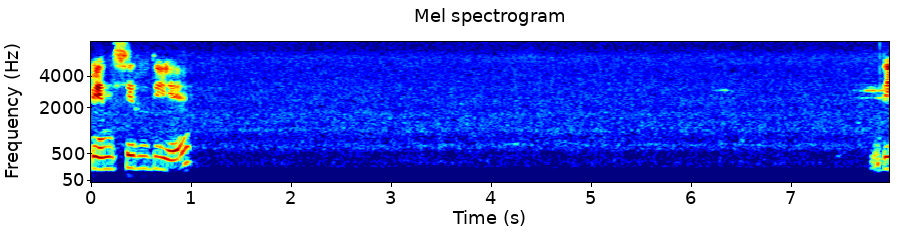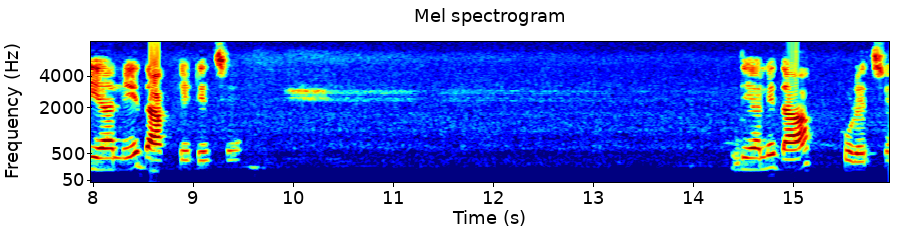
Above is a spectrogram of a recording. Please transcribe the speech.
পেন্সিল দিয়ে দেয়ালে দাগ কেটেছে। দেয়ালে দাগ করেছে।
